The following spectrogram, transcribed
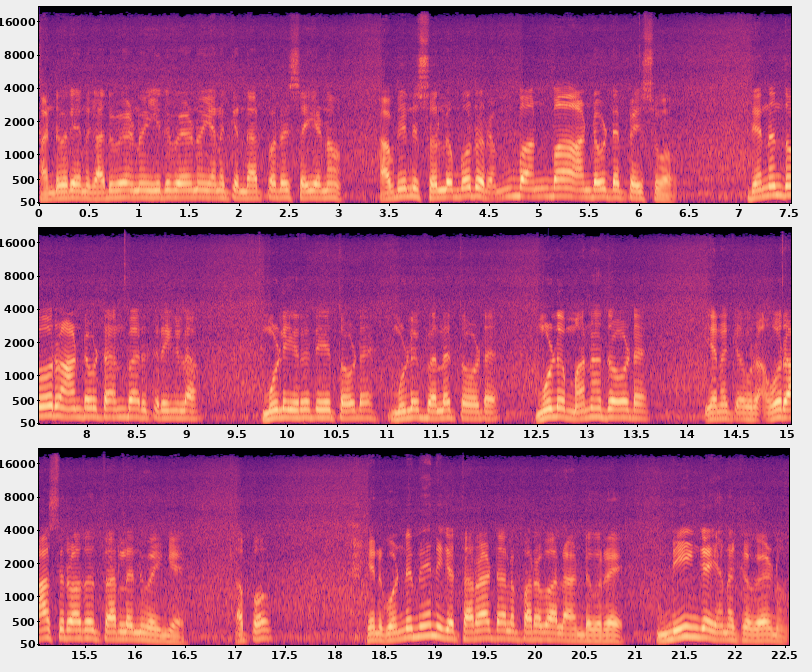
ஆண்டவர் எனக்கு அது வேணும் இது வேணும் எனக்கு இந்த அற்புதம் செய்யணும் அப்படின்னு சொல்லும்போது ரொம்ப அன்பாக ஆண்டவர்கிட்ட பேசுவோம். தினந்தோறும் ஆண்டவர்கிட்ட அன்பாக இருக்கிறீங்களா? முழு இருதயத்தோட முழு பலத்தோட முழு மனதோட எனக்கு ஒரு ஒரு ஆசீர்வாதம் தரலன்னு வைங்க. அப்போது எனக்கு ஒன்றுமே நீங்கள் தராட்டாலும் பரவாயில்ல ஆண்டவரே. நீங்கள் எனக்கு வேணும்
